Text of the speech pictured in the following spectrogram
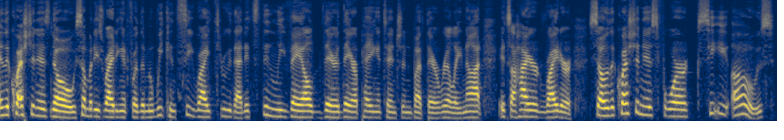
and the question is, no, somebody's writing it for them, and we can see right through that. It's thinly veiled. They're there paying attention, but they're really not. It's a hired writer. So the question is for CEOs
